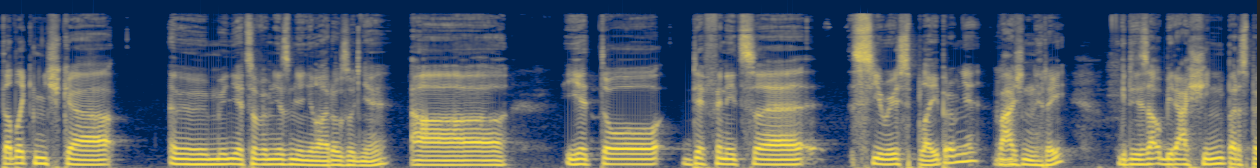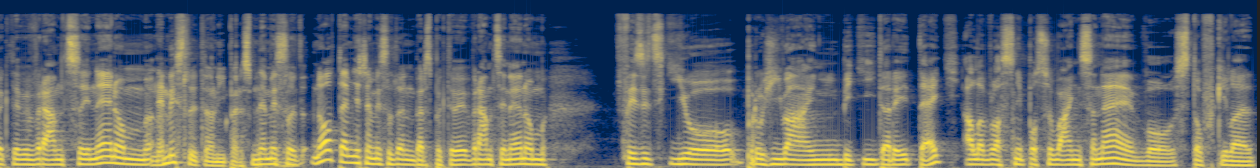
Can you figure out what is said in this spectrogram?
Tahle knížka uh, mi něco ve mně změnila rozhodně a je to definice serious play pro mě, hmm. vážné hry, kdy zaobíráš jiný perspektivy v rámci nejenom... Nemyslitelný perspektivy. Nemyslit, no téměř nemyslitelný perspektivy v rámci nejenom fyzického prožívání bytí tady teď, ale vlastně posouvání se ne o stovky let,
